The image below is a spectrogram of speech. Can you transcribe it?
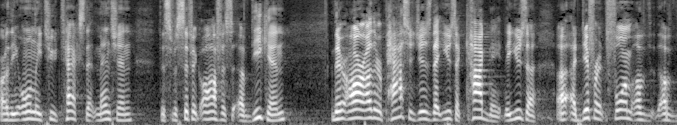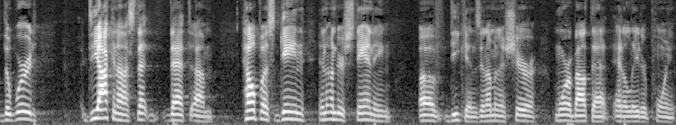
are the only two texts that mention the specific office of deacon, there are other passages that use a cognate. They use a, a, a different form of, of the word diakonos that, that um, help us gain an understanding of deacons. And I'm going to share more about that at a later point.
